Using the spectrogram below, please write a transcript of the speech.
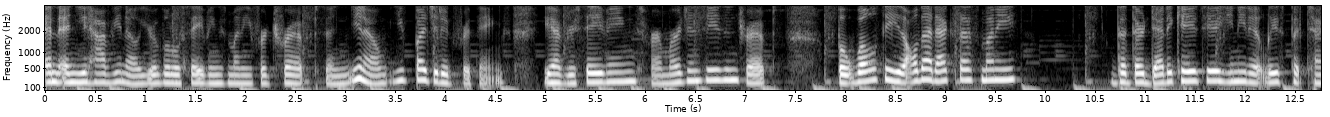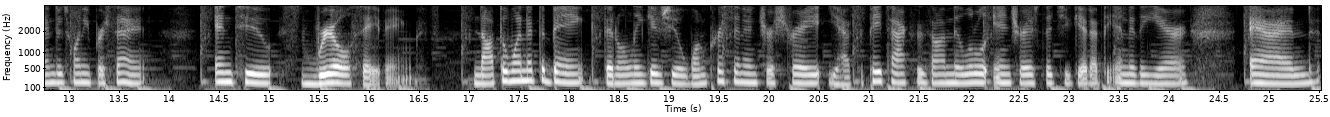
and and you have you know your little savings money for trips and you know you've budgeted for things you have your savings for emergencies and trips but wealthy all that excess money that they're dedicated to you need to at least put 10 to 20% into real savings not the one at the bank that only gives you a 1% interest rate. You have to pay taxes on the little interest that you get at the end of the year. And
